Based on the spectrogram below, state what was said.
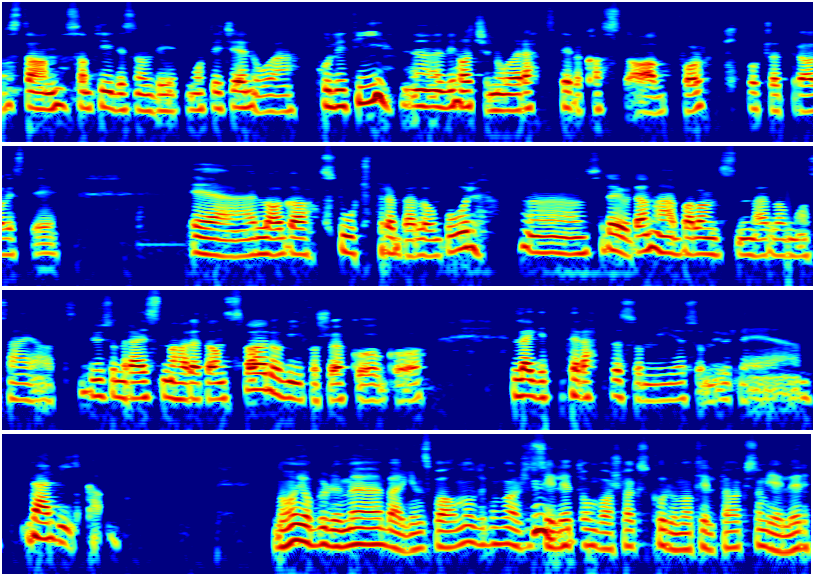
avstand, samtidig som vi på en måte ikke er noe politi. Eh, vi har ikke noe rett til å kaste av folk, bortsett fra hvis de er laga stort trøbbel om bord. Eh, så det er jo denne balansen mellom å si at du som reisende har et ansvar, og vi forsøker òg å legge til rette så mye som mulig eh, der vi kan. Nå jobber du med Bergensbanen, og du kan kanskje si mm. litt om hva slags koronatiltak som gjelder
